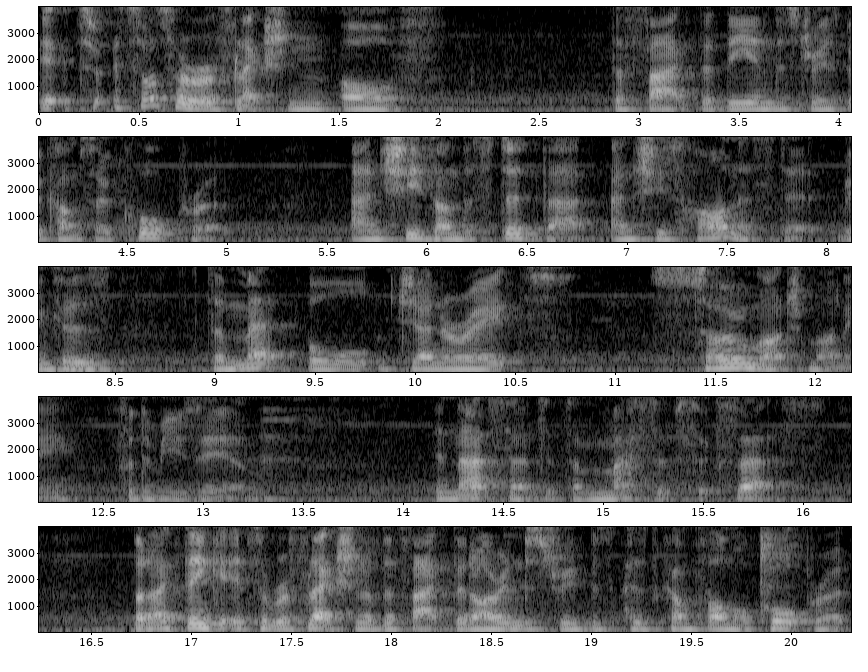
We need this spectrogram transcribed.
it's, it's also a reflection of the fact that the industry has become so corporate. And she's understood that and she's harnessed it because mm-hmm. the Met Ball generates so much money for the museum. In that sense, it's a massive success. But I think it's a reflection of the fact that our industry has become far more corporate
